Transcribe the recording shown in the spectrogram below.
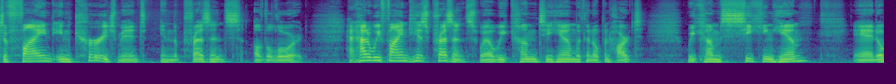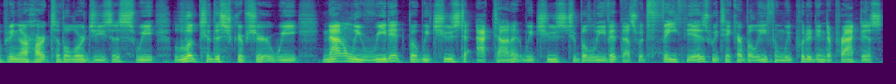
to find encouragement in the presence of the Lord. And how do we find His presence? Well, we come to Him with an open heart, we come seeking Him and opening our heart to the Lord Jesus. We look to the scripture. We not only read it, but we choose to act on it. We choose to believe it. That's what faith is. We take our belief and we put it into practice.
